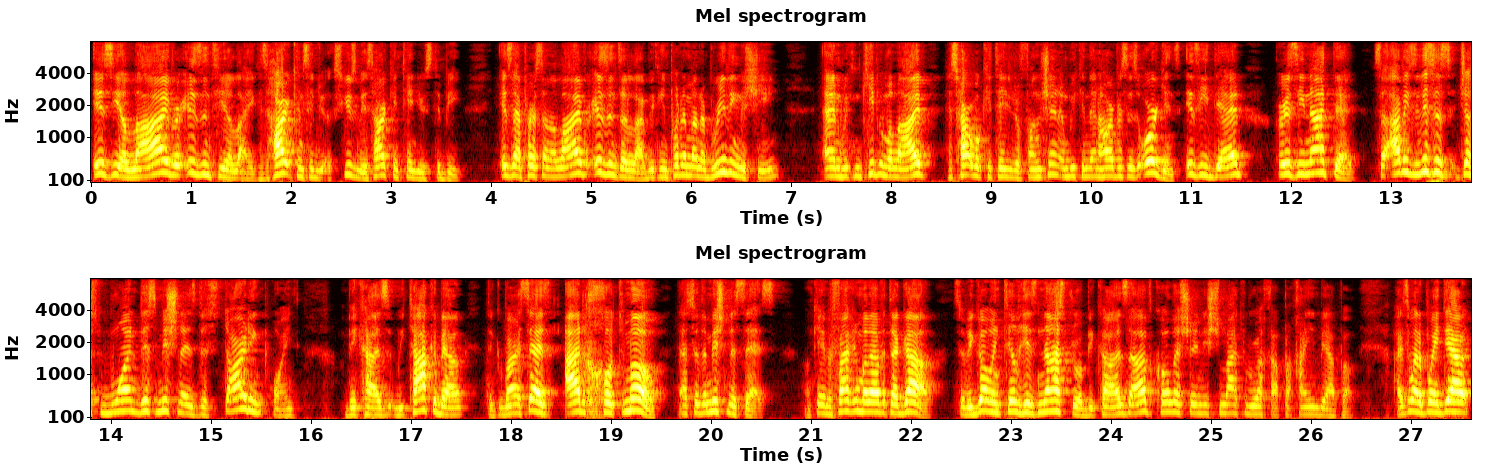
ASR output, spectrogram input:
Is he alive or isn't he alive? His heart continues, excuse me, his heart continues to beat. Is that person alive or isn't it alive? We can put him on a breathing machine and we can keep him alive. His heart will continue to function and we can then harvest his organs. Is he dead or is he not dead? So obviously this is just one, this Mishnah is the starting point because we talk about, the Gemara says, ad chotmo. That's what the Mishnah says. Okay, so we go until his nostril because of kol nishmat ruach be'apo. I just want to point out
